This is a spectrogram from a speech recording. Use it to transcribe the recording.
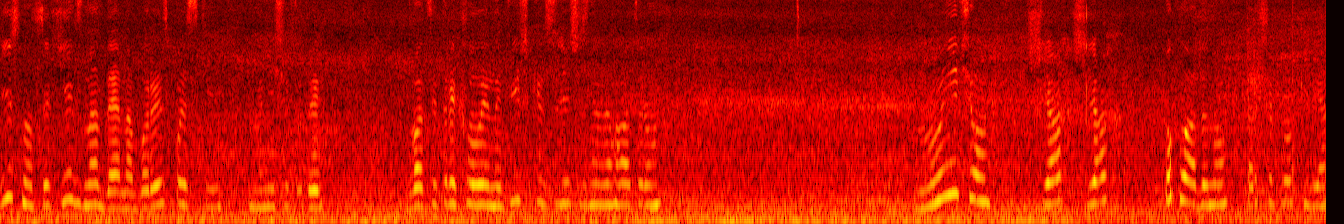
Звісно, це фікс знаде на Бориспольській. Мені ще туди 23 хвилини пішки, судячи з навігатором. Ну нічого, шлях, шлях покладено. Перший крок є.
